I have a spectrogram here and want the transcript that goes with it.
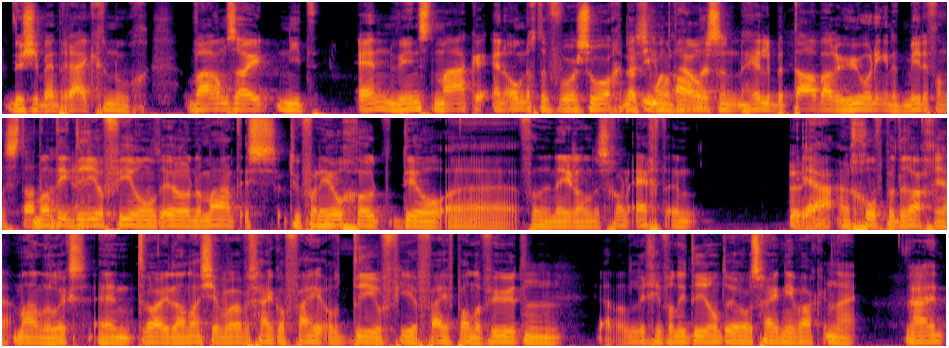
dus je bent rijk genoeg. Waarom zou je niet en winst maken en ook nog ervoor zorgen dat, Dat iemand iemand anders een hele betaalbare huurwoning in het midden van de stad Want die kan 3 of 400 euro de maand is natuurlijk voor een heel groot deel eh, van de Nederlanders gewoon echt een, ja, een grof bedrag Ja. maandelijks. En terwijl je dan, als je waarschijnlijk al vijf of drie of vier, vijf pannen vuurt? Mhm. ja, dan lig je van die 300 euro waarschijnlijk niet wakker. Nee. Nou, en,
